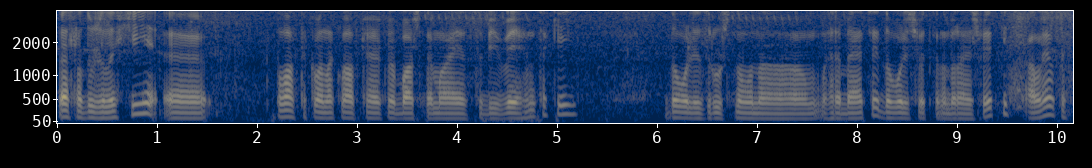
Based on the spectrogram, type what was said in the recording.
Весла дуже легкі. Е, пластикова накладка, як ви бачите, має собі вигін такий. Доволі зручно вона гребеться, доволі швидко набирає швидкість, але в цих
